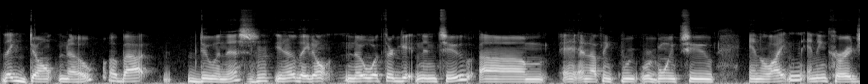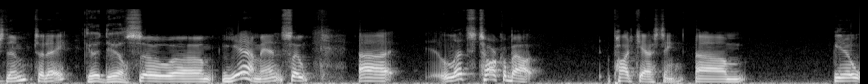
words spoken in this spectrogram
they don't know about doing this. You know, they don't know what they're getting into. Um, and, and I think we, we're going to enlighten and encourage them today. Good deal. So um, yeah, man. So uh, let's talk about podcasting. Um, you know,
